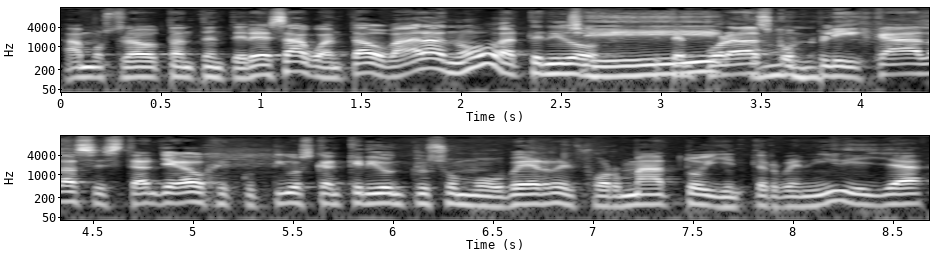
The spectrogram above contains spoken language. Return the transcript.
ha mostrado tanta interés ha aguantado vara no ha tenido Sí, temporadas complicadas este han llegado ejecutivos que han querido incluso mover el formato y intervenir y ella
